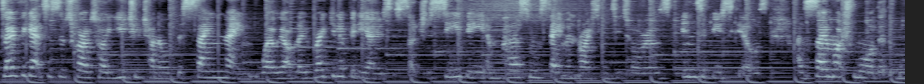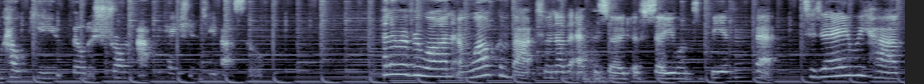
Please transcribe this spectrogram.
Don't forget to subscribe to our YouTube channel with the same name, where we upload regular videos such as CV and personal statement writing tutorials, interview skills, and so much more that will help you build a strong application to vet school. Hello, everyone, and welcome back to another episode of So You Want to Be a Vet. Today, we have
